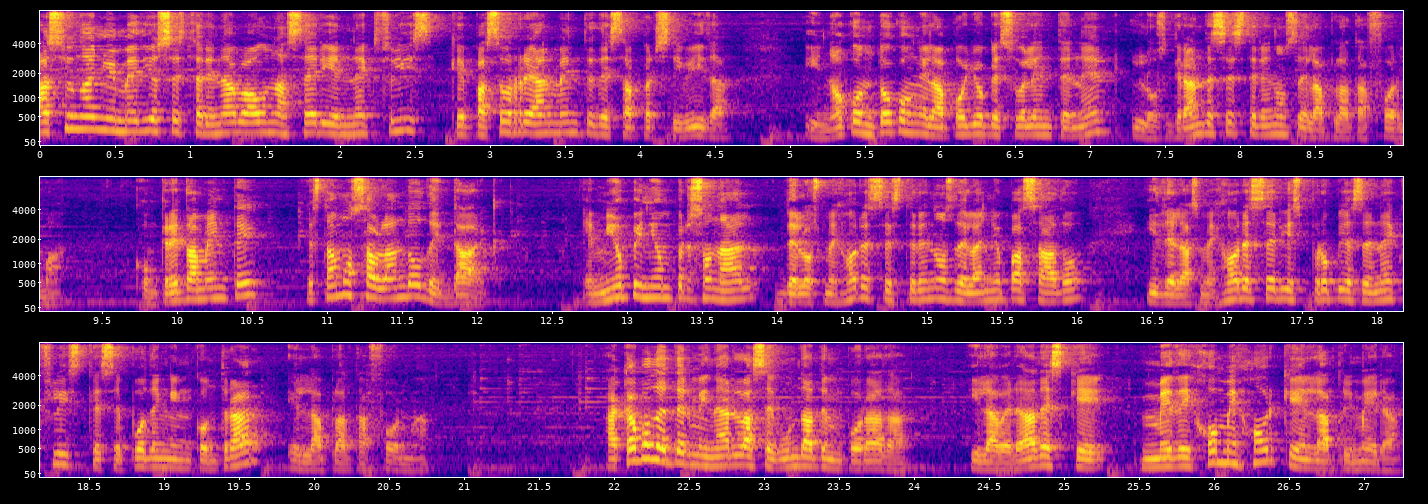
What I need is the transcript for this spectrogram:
Hace un año y medio se estrenaba una serie en Netflix que pasó realmente desapercibida y no contó con el apoyo que suelen tener los grandes estrenos de la plataforma. Concretamente, estamos hablando de Dark, en mi opinión personal, de los mejores estrenos del año pasado y de las mejores series propias de Netflix que se pueden encontrar en la plataforma. Acabo de terminar la segunda temporada y la verdad es que me dejó mejor que en la primera,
